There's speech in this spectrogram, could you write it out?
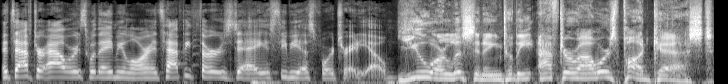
It's After Hours with Amy Lawrence. Happy Thursday, CBS Sports Radio. You are listening to the After Hours Podcast.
